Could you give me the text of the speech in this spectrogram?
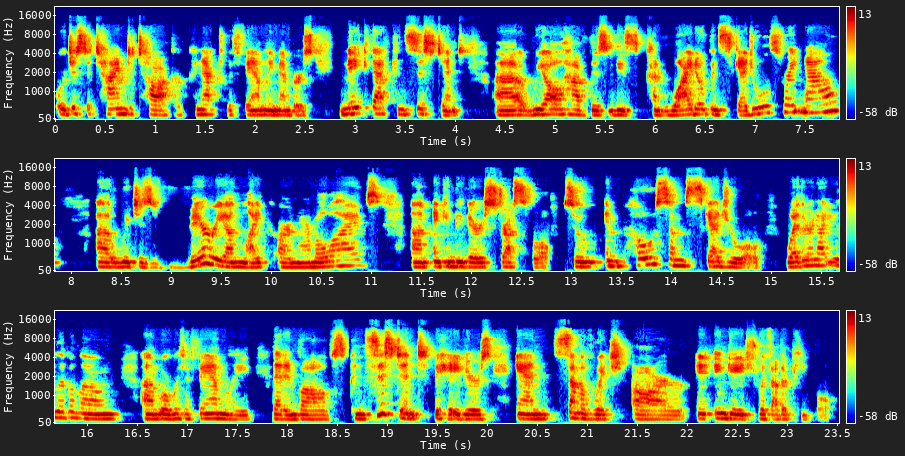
or just a time to talk or connect with family members. Make that consistent. Uh, we all have this, these kind of wide open schedules right now uh, which is very unlike our normal lives um, and can be very stressful. So impose some schedule, whether or not you live alone um, or with a family, that involves consistent behaviors and some of which are engaged with other people.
